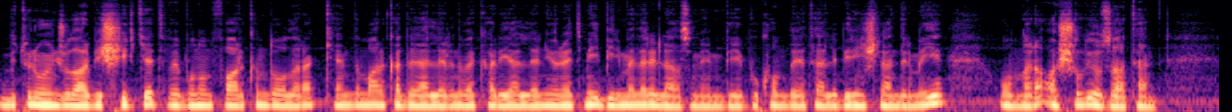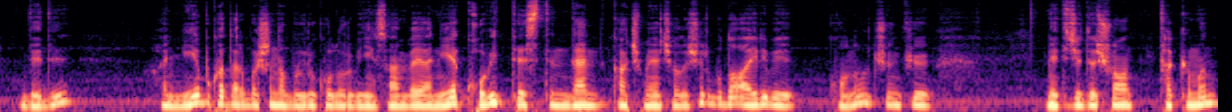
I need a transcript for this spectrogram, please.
bütün oyuncular bir şirket ve bunun farkında olarak kendi marka değerlerini ve kariyerlerini yönetmeyi bilmeleri lazım NBA. Bu konuda yeterli bilinçlendirmeyi onlara aşılıyor zaten dedi. Hani niye bu kadar başına buyruk olur bir insan veya niye Covid testinden kaçmaya çalışır? Bu da ayrı bir konu. Çünkü neticede şu an takımın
